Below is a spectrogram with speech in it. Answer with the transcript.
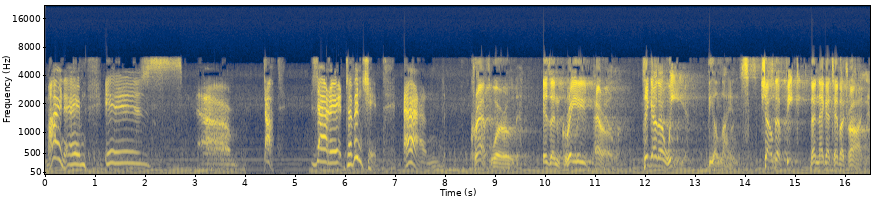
my name is... Um... Ah, Larry Da Vinci. And... Craft World is in grave peril. Together we, the Alliance, shall defeat the Negativatron.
